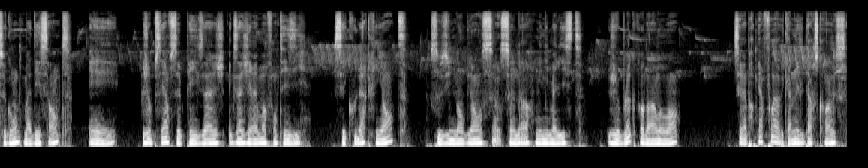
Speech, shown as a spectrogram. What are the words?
Stoppe une seconde ma descente et j'observe ce paysage exagérément fantaisie. Ces couleurs criantes, sous une ambiance sonore minimaliste. Je bloque pendant un moment. C'est la première fois avec un Elder Scrolls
